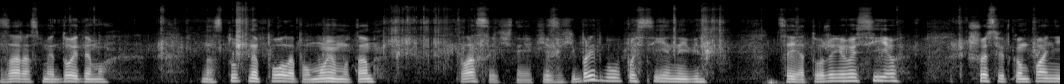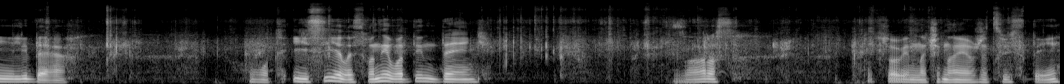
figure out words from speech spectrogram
Зараз ми дойдемо наступне поле, по-моєму, там класичний якийсь гібрид був посіяний він. Це я теж його сіяв. Щось від компанії Лідеа. От. І сіялись вони в один день. Зараз тут все він починає вже цвісти.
